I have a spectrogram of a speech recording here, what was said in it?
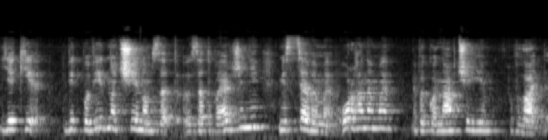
які відповідно чином затверджені місцевими органами виконавчої влади.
